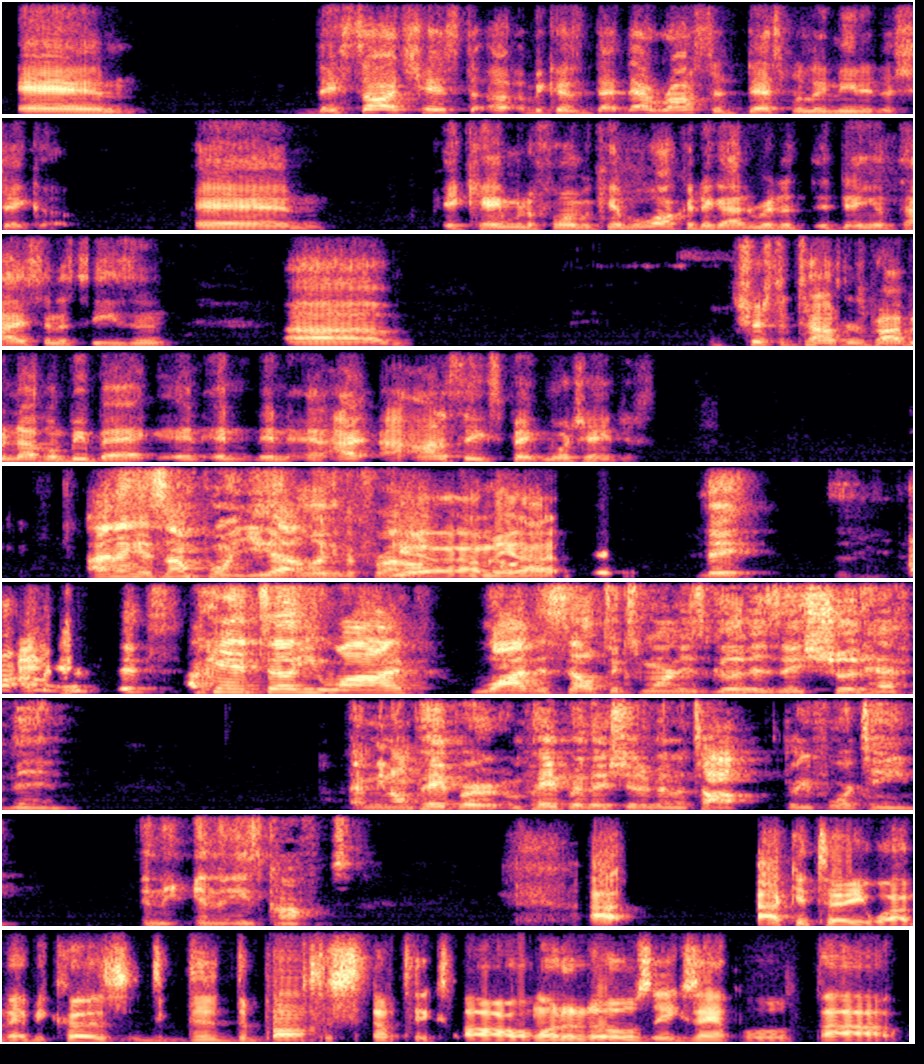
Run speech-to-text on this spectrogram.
And they saw a chance to uh, because that, that roster desperately needed a shakeup. And it came in the form of Kemba Walker. They got rid of Daniel Theis the season. Um, Tristan Thompson's probably not going to be back, and and, and, and I, I honestly expect more changes. I think at some point you got to look at the front. yeah, I mean, I they. I mean, it's I can't tell you why why the Celtics weren't as good as they should have been. I mean, on paper, on paper, they should have been a top three, four team in the in the East Conference. I I could tell you why, man. Because the the, the Boston Celtics are one of those examples of how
